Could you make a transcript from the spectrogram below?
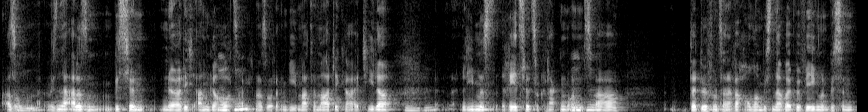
also mhm. wir sind ja alle so ein bisschen nerdig angehaut, mhm. sage ich mal so. Irgendwie Mathematiker, ITler mhm. lieben es, Rätsel zu knacken und mhm. äh, da dürfen wir uns dann einfach auch mal ein bisschen dabei bewegen und ein bisschen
